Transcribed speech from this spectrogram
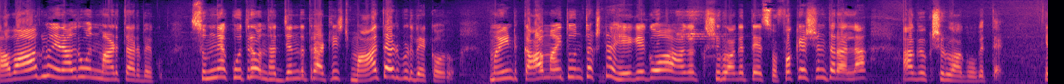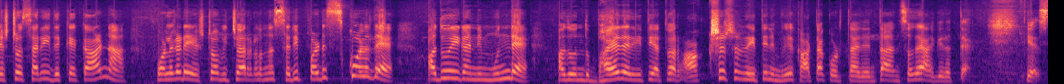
ಯಾವಾಗಲೂ ಏನಾದರೂ ಒಂದು ಮಾಡ್ತಾ ಇರಬೇಕು. ಸುಮ್ಮನೆ ಕೂತ್ರೆ ಒಂದು ಹತ್ತು ಜನದ ಹತ್ರ ಅಟ್ಲೀಸ್ಟ್ ಮಾತಾಡ್ಬಿಡ್ಬೇಕು ಅವರು. ಮೈಂಡ್ ಕಾಮ್ ಆಯಿತು ಅಂದ ತಕ್ಷಣ ಹೇಗೆಗೋ ಆಗಕ್ಕೆ ಶುರು ಆಗುತ್ತೆ ಸೊಫೊಕೇಶನ್ ಥರ ಅಲ್ಲ ಆಗಕ್ಕೆ ಶುರು ಆಗೋಗುತ್ತೆ ಎಷ್ಟೋ ಸರಿ ಇದಕ್ಕೆ ಕಾರಣ ಒಳಗಡೆ ಎಷ್ಟೋ ವಿಚಾರಗಳನ್ನು ಸರಿಪಡಿಸ್ಕೊಳ್ಳದೆ ಅದು ಈಗ ನಿಮ್ಮ ಮುಂದೆ ಅದೊಂದು ಭಯದ ರೀತಿ ಅಥವಾ ರಾಕ್ಷಸರ ರೀತಿ ನಿಮಗೆ ಕಾಟ ಕೊಡ್ತಾ ಇದೆ ಅಂತ ಅನ್ಸೋದೇ ಆಗಿರುತ್ತೆ. ಎಸ್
